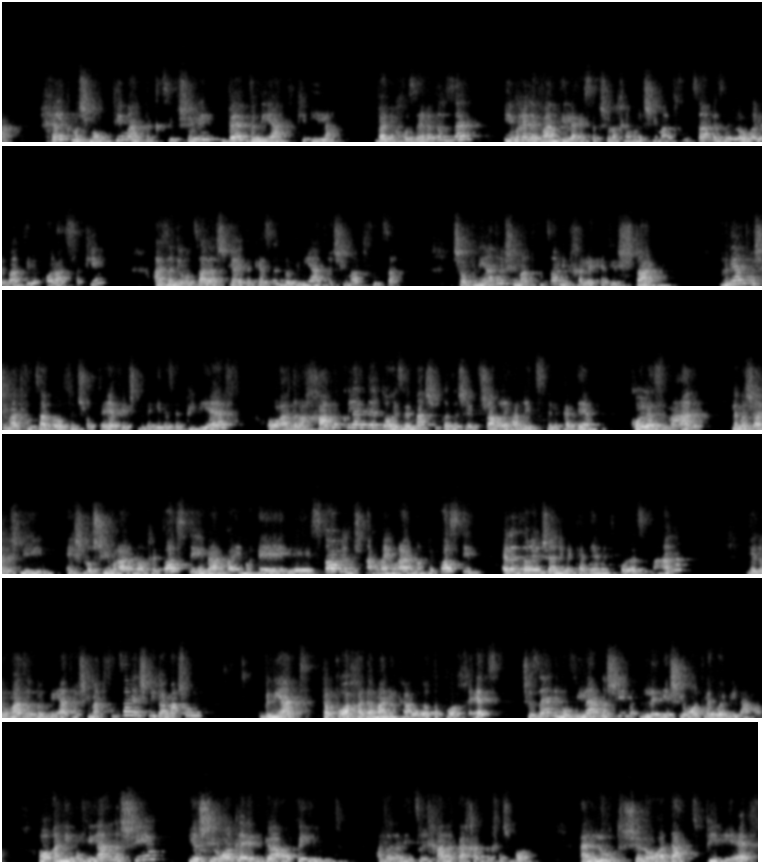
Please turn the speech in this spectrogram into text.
חלק משמעותי מהתקציב שלי בבניית קהילה. ואני חוזרת על זה, אם רלוונטי לעסק שלכם רשימת תפוצה וזה לא רלוונטי לכל העסקים, אז אני רוצה להשקיע את הכסף בבניית רשימת תפוצה. עכשיו, בניית רשימת תפוצה מתחלקת לשתיים. בניית רשימת תפוצה באופן שוטף, יש לי נגיד איזה PDF, או הדרכה מוקלטת, או איזה משהו כזה שאפשר להריץ ולקדם כל הזמן, למשל, יש לי 30 אה, רעיונות לפוסטים ו-40 אה, לסטורי ו-40 רעיונות לפוסטים, אלה דברים שאני מקדמת כל הזמן, ולעומת זאת בבניית רשימת תפוצה יש לי גם משהו, בניית תפוח אדמה נקרא לא תפוח עץ, שזה אני מובילה אנשים ישירות לוובינר, או אני מובילה אנשים ישירות לאתגר או פעילות, אבל אני צריכה לקחת בחשבון עלות של הורדת PDF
